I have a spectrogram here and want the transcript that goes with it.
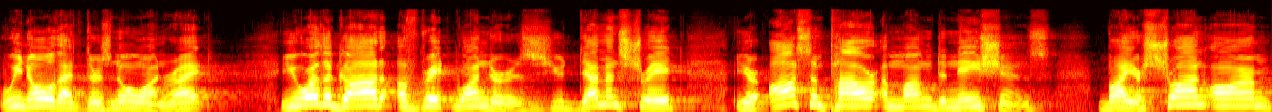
We know that there's no one, right? You are the God of great wonders. You demonstrate your awesome power among the nations. By your strong arm,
